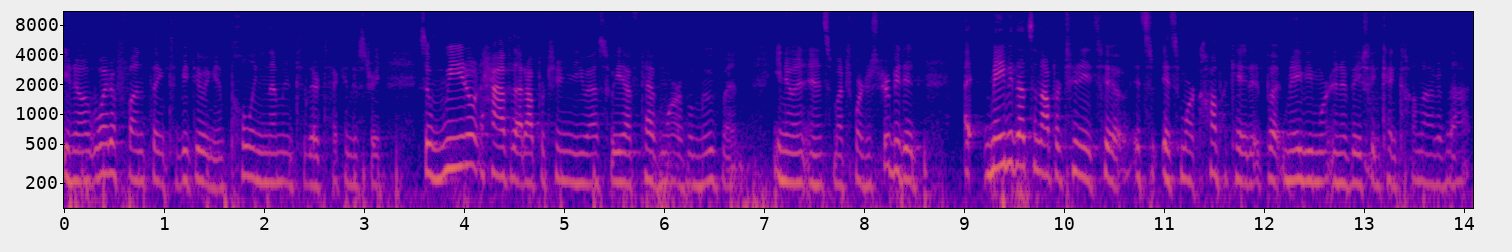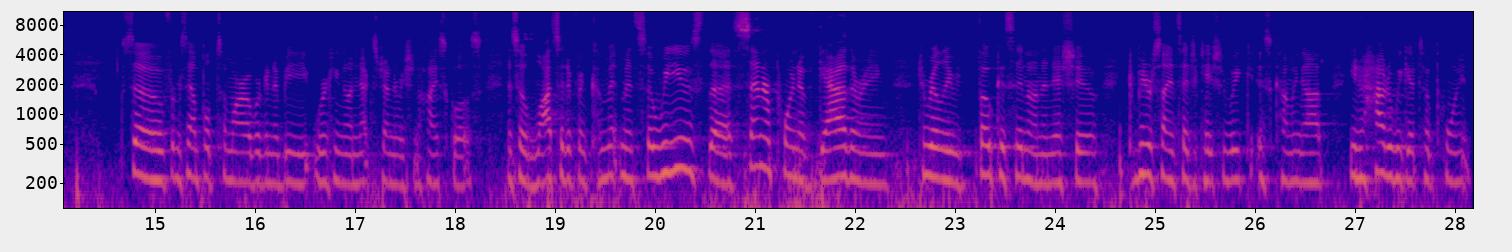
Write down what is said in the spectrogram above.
You know, what a fun thing to be doing and pulling them into their tech industry. So we don't have that opportunity in the US. We have to have more of a movement, you know, and, and it's much more distributed. Uh, maybe that's an opportunity too. It's, it's more complicated, but maybe more innovation can come out of that. So for example, tomorrow we're going to be working on next generation high schools. And so lots of different commitments. So we use the center point of gathering to really focus in on an issue. Computer Science Education Week is coming up. You know, how do we get to a point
